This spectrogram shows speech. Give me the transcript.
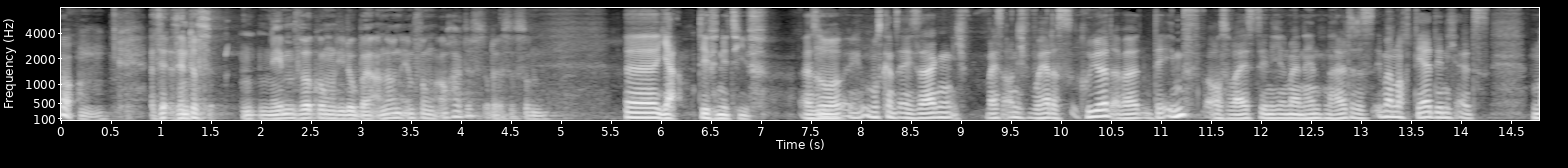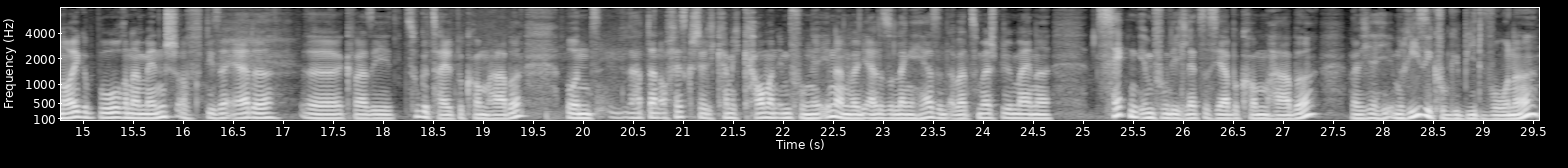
Ja. Also Sind das Nebenwirkungen, die du bei anderen Impfungen auch hattest? Oder ist es so ein. Äh, ja, definitiv. Also ich muss ganz ehrlich sagen, ich weiß auch nicht, woher das rührt, aber der Impfausweis, den ich in meinen Händen halte, das ist immer noch der, den ich als neugeborener Mensch auf dieser Erde äh, quasi zugeteilt bekommen habe. Und habe dann auch festgestellt, ich kann mich kaum an Impfungen erinnern, weil die alle so lange her sind. Aber zum Beispiel meine Zeckenimpfung, die ich letztes Jahr bekommen habe, weil ich ja hier im Risikogebiet wohne,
